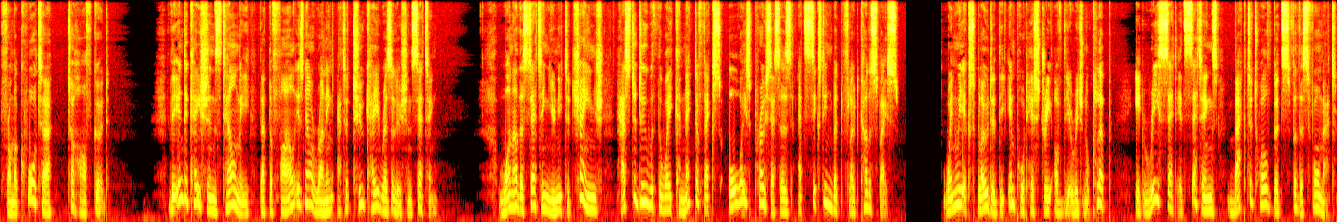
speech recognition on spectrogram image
from a quarter to half good. The indications tell me that the file is now running at a 2K resolution setting. One other setting you need to change has to do with the way ConnectFX always processes at 16-bit float color space. When we exploded the import history of the original clip, it reset its settings back to 12 bits for this format.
